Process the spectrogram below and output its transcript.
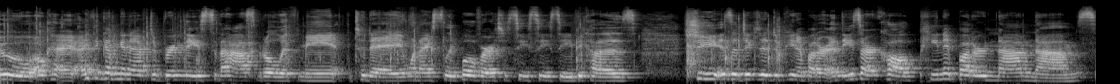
Ooh, okay. I think I'm to have to bring these to the hospital with me today when I sleep over to Cece because she is addicted to peanut butter. And these are called peanut butter nom noms.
